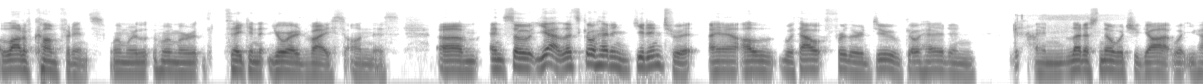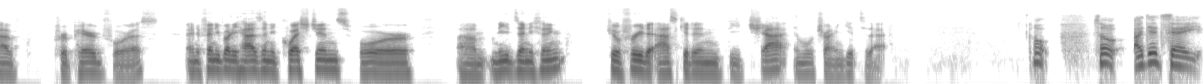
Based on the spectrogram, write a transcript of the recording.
a lot of confidence when we're when we're taking your advice on this. Um, and so, yeah, let's go ahead and get into it. I, I'll, without further ado, go ahead and and let us know what you got, what you have prepared for us. And if anybody has any questions or um, needs anything, feel free to ask it in the chat, and we'll try and get to that. Cool. So I did say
